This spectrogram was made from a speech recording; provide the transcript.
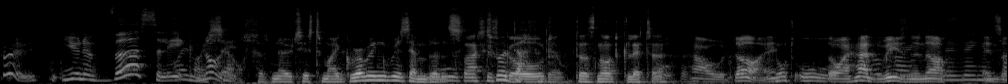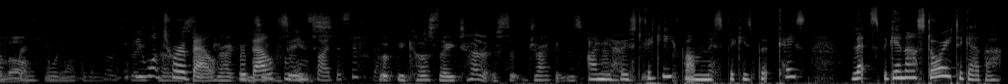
truth universally I acknowledged. myself have noticed my growing resemblance All that is to a gold daffodil. does not glitter. to how I would die. Not all. Though I had reason enough living in and the suffering last for few what you months. believe. If you want to us that rebel, dragons rebel from inside the system. But because they tell us that dragons I'm your can host be Vicky from Miss Vicky's Bookcase. Let's begin our story together.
